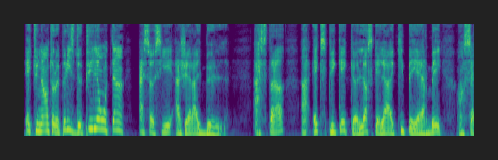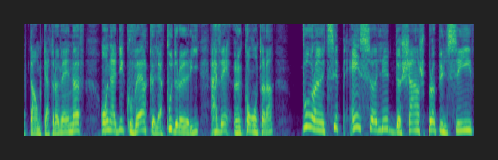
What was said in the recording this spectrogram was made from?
est une entreprise depuis longtemps associée à Gérald Bull. Astra a expliqué que lorsqu'elle a acquis PRB en septembre 89, on a découvert que la poudrerie avait un contrat pour un type insolite de charge propulsive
